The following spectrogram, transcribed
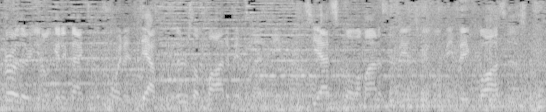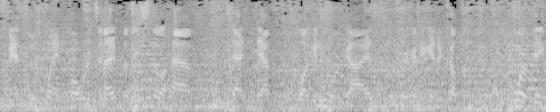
further, you know, getting back to the point of depth, there's a lot of it defense. Yes, Colomatis and Mansfield will be big losses. Mansfield's playing forward tonight, but they still have that depth to plug in more guys. They're going to get a couple more big,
